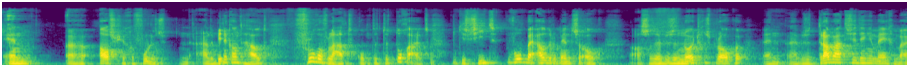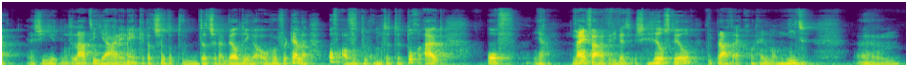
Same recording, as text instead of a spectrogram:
En uh, als je gevoelens aan de binnenkant houdt, vroeg of laat komt het er toch uit. Want je ziet bijvoorbeeld bij oudere mensen ook, als ze hebben ze nooit gesproken en hebben ze traumatische dingen meegemaakt. En dan zie je in de late jaren in één keer dat ze, dat, dat ze daar wel dingen over vertellen. Of af en toe komt het er toch uit. Of ja, mijn vader die is heel stil, die praat eigenlijk gewoon helemaal niet. Um,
